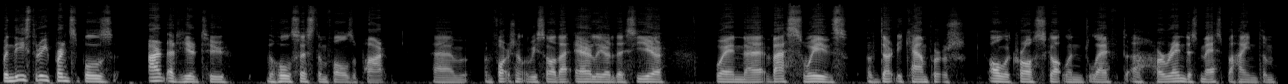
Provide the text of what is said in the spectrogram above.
When these three principles aren't adhered to, the whole system falls apart. Um, unfortunately, we saw that earlier this year when uh, vast swathes of dirty campers all across Scotland left a horrendous mess behind them.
